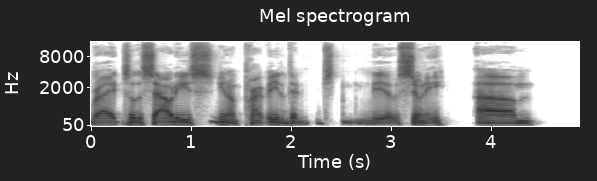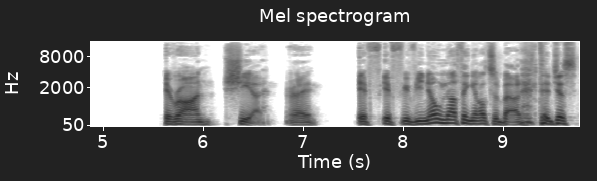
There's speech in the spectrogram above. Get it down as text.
right? So the Saudis, you know, pri- you know they're Sunni, um, Iran Shia, right? If if if you know nothing else about it, then just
